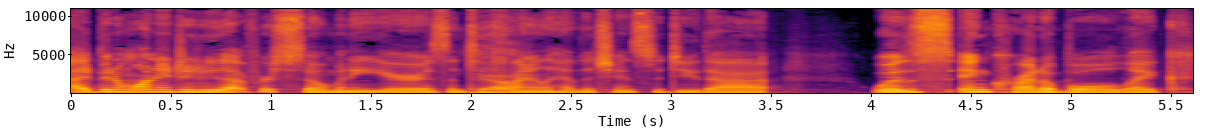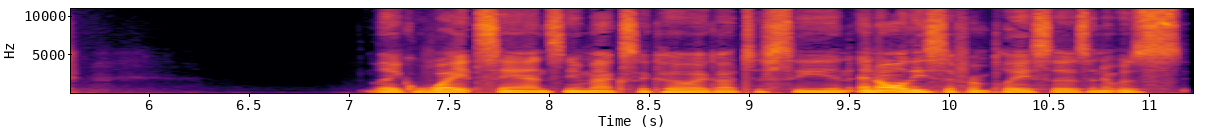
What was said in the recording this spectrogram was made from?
I'd been wanting to do that for so many years and to Yeah. finally have the chance to do that was incredible. Like like White Sands, New Mexico, I got to see and, and all these different places and it was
